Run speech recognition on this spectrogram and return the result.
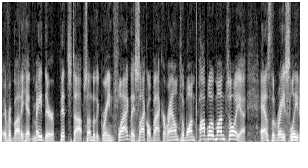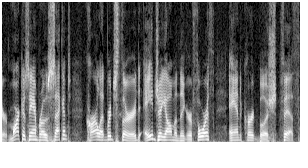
everybody had made their pit stops under the green flag. They cycled back around to Juan Pablo Montoya as the race leader. Marcos Ambrose second, Carl Edwards third, A.J. Allmendinger fourth, and Kurt Busch fifth.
